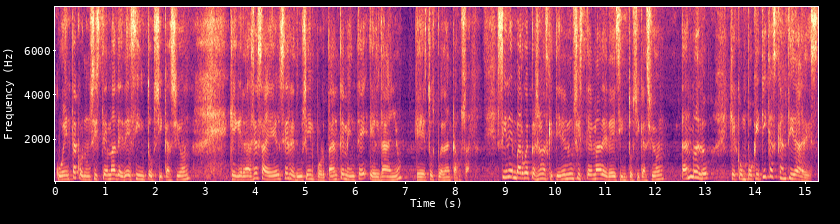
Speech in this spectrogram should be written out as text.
cuenta con un sistema de desintoxicación que gracias a él se reduce importantemente el daño que estos puedan causar. Sin embargo, hay personas que tienen un sistema de desintoxicación tan malo que con poquiticas cantidades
